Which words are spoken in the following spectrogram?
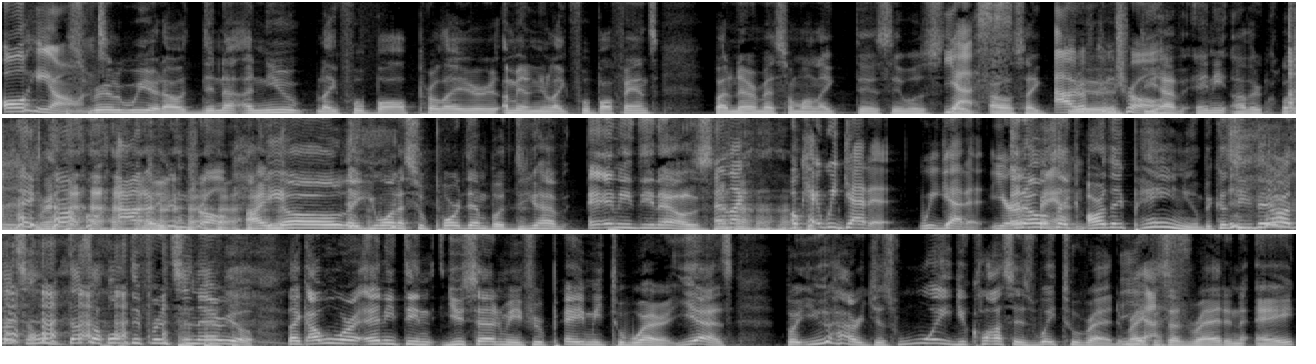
all he owned. It's really weird. I did not. I knew like football players. I mean, I knew like football fans, but I never met someone like this. It was like, Yes. I was like, Out of control." Do you have any other clothes? I know, out of control. I know, like you want to support them, but do you have anything else? And like, okay, we get it. We get it. You're And a I was fan. like, are they paying you? Because if they are, that's a whole, that's a whole different scenario. Like I will wear anything you send me if you pay me to wear it. Yes. But you are just way your closet is way too red, right? It says red and A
